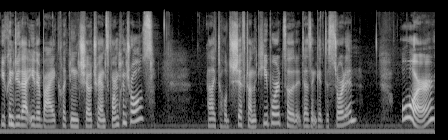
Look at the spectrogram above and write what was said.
You can do that either by clicking Show Transform Controls. I like to hold Shift on the keyboard so that it doesn't get distorted. Or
